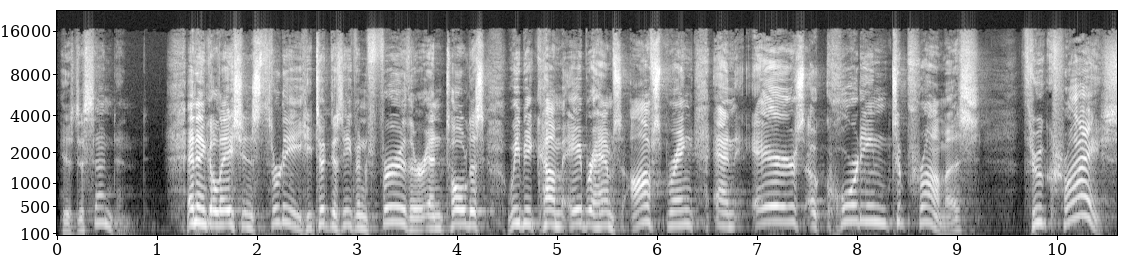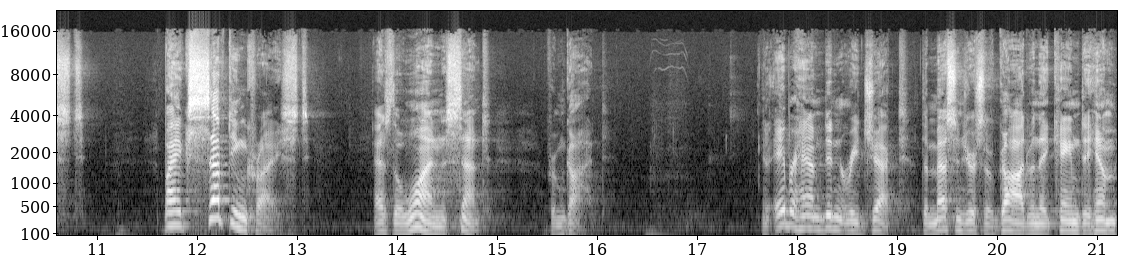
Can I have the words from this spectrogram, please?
his descendant. And in Galatians 3, he took this even further and told us we become Abraham's offspring and heirs according to promise through Christ, by accepting Christ as the one sent from God. Abraham didn't reject the messengers of God when they came to him.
